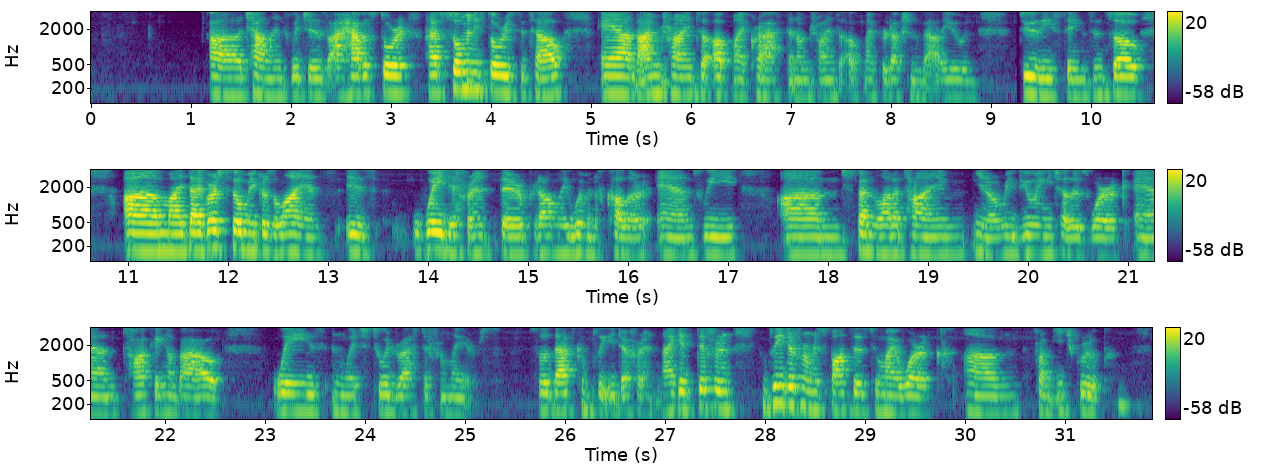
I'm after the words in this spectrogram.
uh, challenge, which is I have a story, I have so many stories to tell, and I'm trying to up my craft and I'm trying to up my production value and do these things. And so, um, my Diverse Filmmakers Alliance is way different. They're predominantly women of color, and we um, spend a lot of time, you know, reviewing each other's work and talking about ways in which to address different layers. So that's completely different, and I get different, completely different responses to my work um, from each group.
